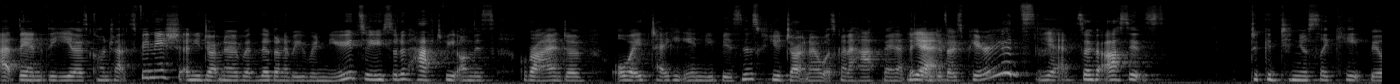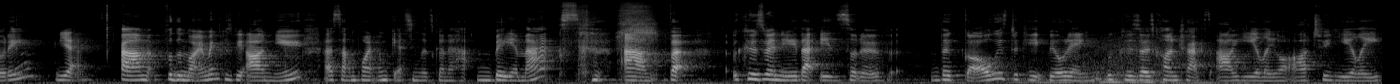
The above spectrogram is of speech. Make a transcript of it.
at the end of the year, those contracts finish, and you don't know whether they're going to be renewed. So you sort of have to be on this grind of always taking in new business because you don't know what's going to happen at the Yeah. end of those periods. Yeah. So for us, it's to continuously keep building. Yeah. Um, for the moment, because we are new, at some point, I'm guessing there's going to ha- be a max. um, but because we're new, that is sort of the goal is to keep building because those contracts are yearly or are two yearly.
